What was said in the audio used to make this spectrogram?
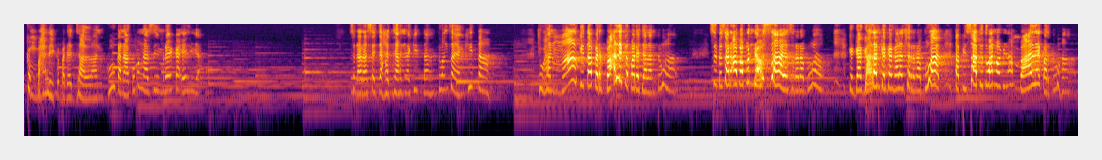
kembali kepada jalanku karena aku mengasihi mereka Elia. Saudara sejahat-jahatnya kita, Tuhan sayang kita. Tuhan mau kita berbalik kepada jalan Tuhan. Sebesar apa pun dosa yang saudara buat. Kegagalan-kegagalan saudara buat. Tapi satu Tuhan mau bilang balik par Tuhan.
